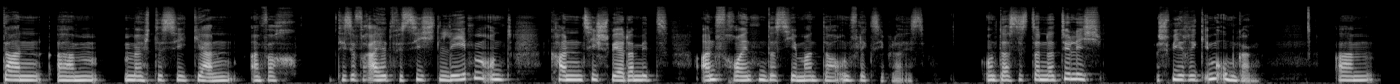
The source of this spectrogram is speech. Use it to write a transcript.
dann ähm, möchte sie gern einfach diese Freiheit für sich leben und kann sich schwer damit anfreunden, dass jemand da unflexibler ist. Und das ist dann natürlich schwierig im Umgang. Ähm,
